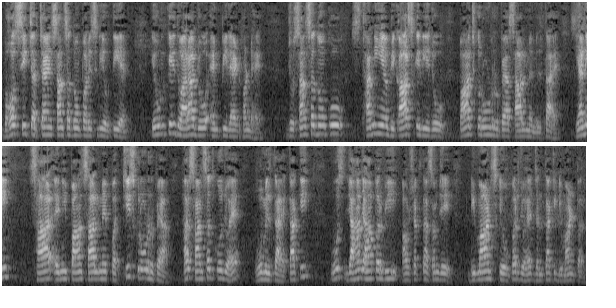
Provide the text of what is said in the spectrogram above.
बहुत सी चर्चाएँ सांसदों पर इसलिए होती है कि उनके द्वारा जो एमपी लैड फंड है जो सांसदों को स्थानीय विकास के लिए जो पाँच करोड़ रुपया साल में मिलता है यानी साल यानी पाँच साल में पच्चीस करोड़ रुपया हर सांसद को जो है वो मिलता है ताकि वो जहाँ जहाँ पर भी आवश्यकता समझे डिमांड्स के ऊपर जो है, जनता की डिमांड पर,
